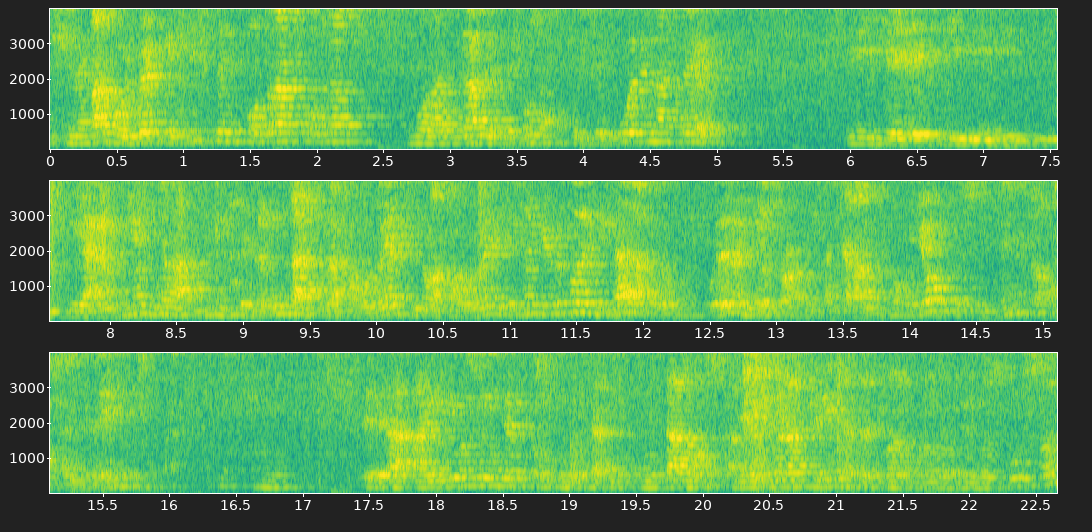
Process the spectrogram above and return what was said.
Y sin embargo, el que existen otras, otras modalidades de cosas que se pueden hacer y que, y, y, y a los niños llaman, te preguntan si vas a volver, si no vas a volver, y dices, no, yo vengo de invitada, pero puede venir otro artista que haga lo mismo que yo, que se enseñe otra cosa diferente. Eh, ahí hicimos un inter... o sea, juntamos, había tenido la experiencia, pero bueno, fueron en dos cursos,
